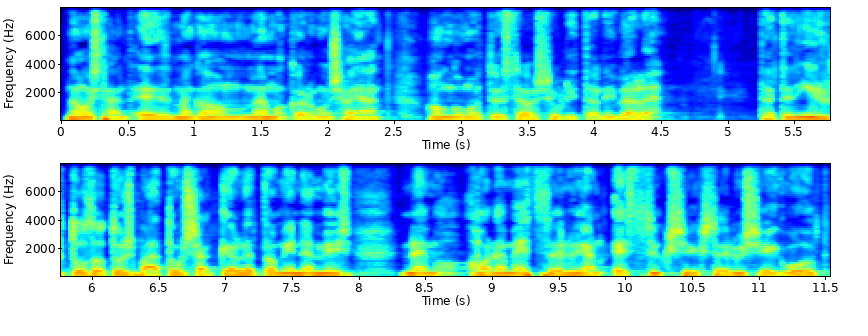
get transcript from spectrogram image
Na most hát ez meg a, nem akarom a saját hangomat összehasonlítani vele. Tehát ez írtozatos bátorság kellett, ami nem is, nem, hanem egyszerűen egy szükségszerűség volt,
